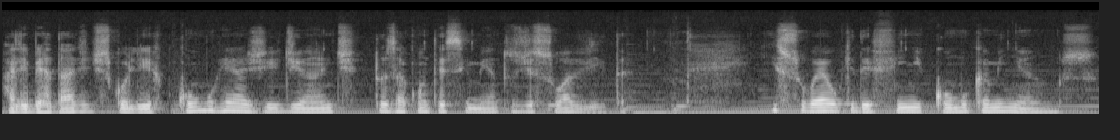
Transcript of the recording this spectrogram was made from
A liberdade de escolher como reagir diante dos acontecimentos de sua vida. Isso é o que define como caminhamos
